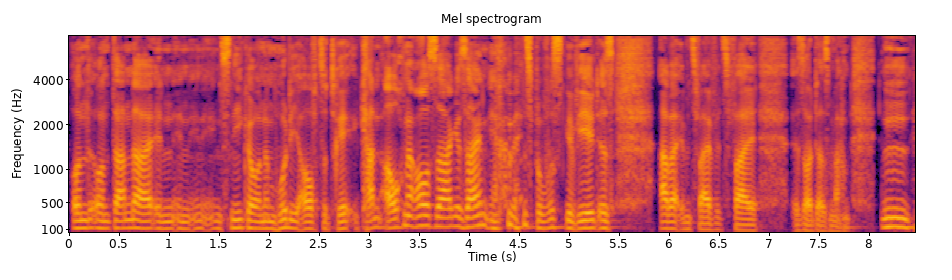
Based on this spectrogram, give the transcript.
und, und dann da in, in, in Sneaker und einem Hoodie aufzutreten, kann auch eine Aussage sein, ja, wenn es bewusst gewählt ist, aber im Zweifelsfall sollte das machen. Ein,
